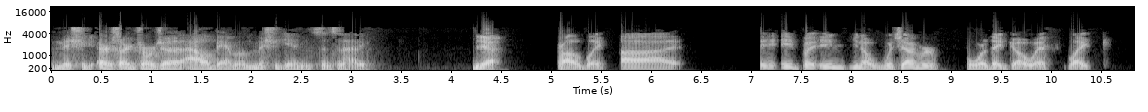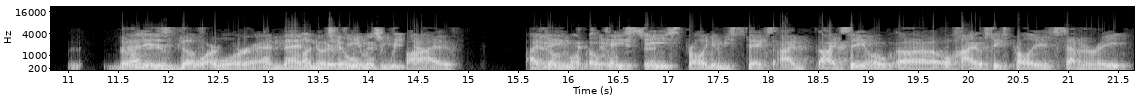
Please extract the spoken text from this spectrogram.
Michigan, or sorry, Georgia, Alabama, Michigan, Cincinnati. Yeah, probably. Uh, it, it, but in you know whichever four they go with, like those that is the four. four, and then Until Notre Dame will be weekend. five. I And think OK State's six. probably going to be six. I'd I'd say uh, Ohio State's probably seven or eight,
